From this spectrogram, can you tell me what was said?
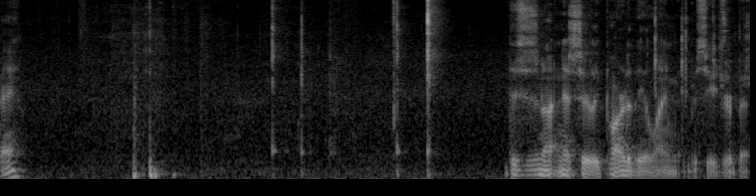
Okay? This is not necessarily part of the alignment procedure, but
